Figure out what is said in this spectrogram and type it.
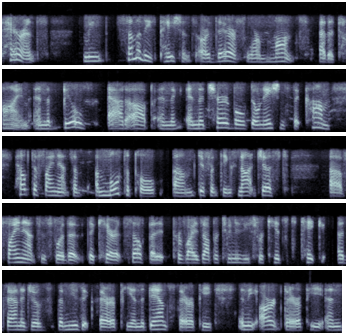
parents, I mean, some of these patients are there for months at a time, and the bills add up, and the and the charitable donations that come help to finance a, a multiple um, different things, not just uh, finances for the the care itself, but it provides opportunities for kids to take advantage of the music therapy and the dance therapy and the art therapy and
